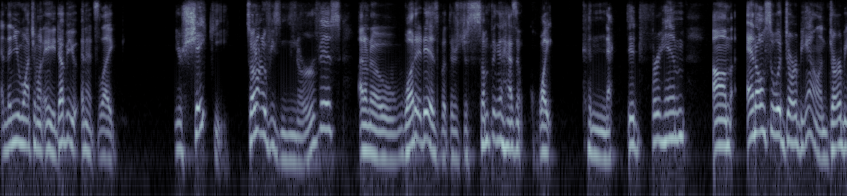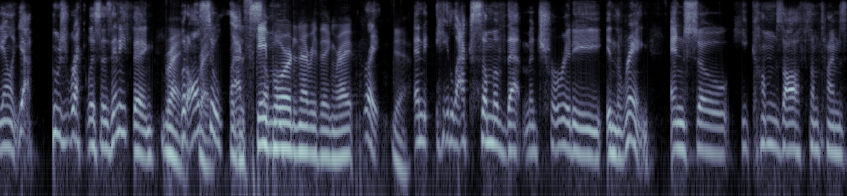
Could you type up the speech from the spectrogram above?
And then you watch him on AEW and it's like you're shaky. So I don't know if he's nervous. I don't know what it is, but there's just something that hasn't quite connected for him. Um, and also with Darby Allin. Darby Allin, yeah, who's reckless as anything, Right. but also right. lacks the some of- skateboard and everything, right? right. Yeah. And he lacks some of that maturity in the ring. And so he comes off sometimes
